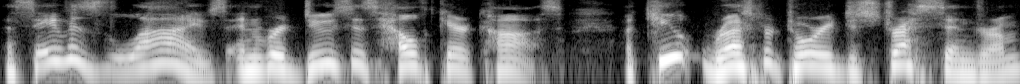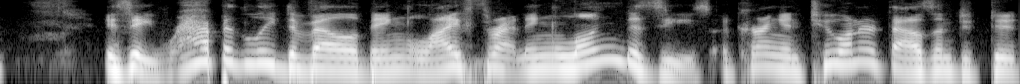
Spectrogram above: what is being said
that saves lives and reduces healthcare costs. Acute respiratory distress syndrome is a rapidly developing life-threatening lung disease occurring in 200,000 to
